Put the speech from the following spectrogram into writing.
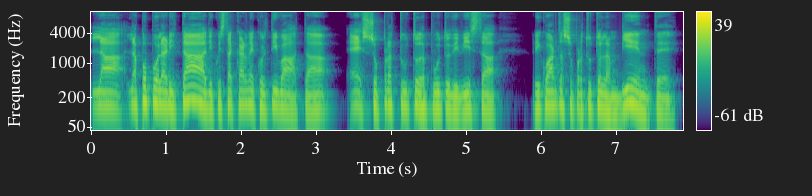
la, la popolarità di questa carne coltivata è soprattutto dal punto di vista riguarda soprattutto l'ambiente.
